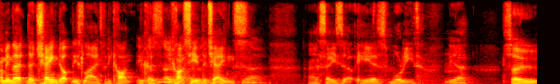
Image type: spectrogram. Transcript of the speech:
I mean, they're, they're chained up these lions, but he can't He because doesn't you can't see the chains. No. Uh, so he's uh, he is worried. Yeah. So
